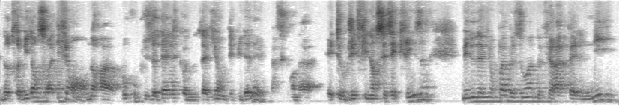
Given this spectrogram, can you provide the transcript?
notre bilan sera différent. On aura beaucoup plus de dettes que nous avions au début d'année parce qu'on a été obligé de financer ces crises, mais nous n'avions pas besoin de faire appel ni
